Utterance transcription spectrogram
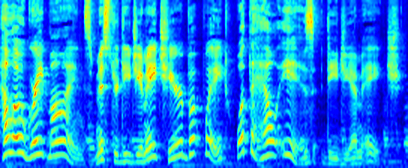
Hello, great minds! Mr. DGMH here, but wait, what the hell is DGMH?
